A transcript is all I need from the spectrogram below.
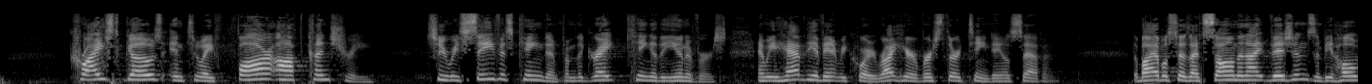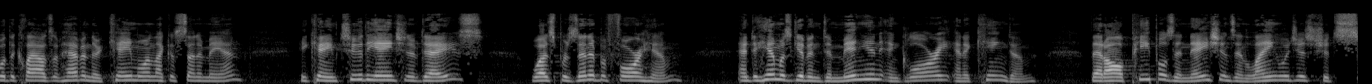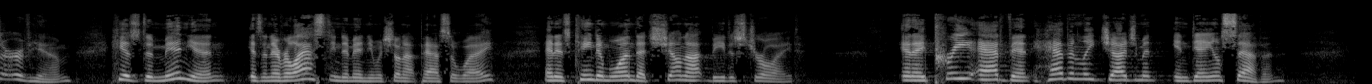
Christ goes into a far off country to receive his kingdom from the great king of the universe. And we have the event recorded right here, verse 13, Daniel 7. The Bible says, I saw in the night visions, and behold, with the clouds of heaven there came one like a son of man. He came to the Ancient of Days, was presented before him, and to him was given dominion and glory and a kingdom that all peoples and nations and languages should serve him. His dominion is an everlasting dominion which shall not pass away, and his kingdom one that shall not be destroyed. In a pre Advent heavenly judgment in Daniel 7,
